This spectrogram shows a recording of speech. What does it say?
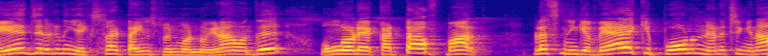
மேஜருக்கு நீங்கள் எக்ஸ்ட்ரா டைம் ஸ்பெண்ட் பண்ணணும். ஏன்னா வந்து உங்களுடைய கட் ஆஃப் மார்க் ப்ளஸ் நீங்கள் வேலைக்கு போகணும்னு நினச்சிங்கன்னா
